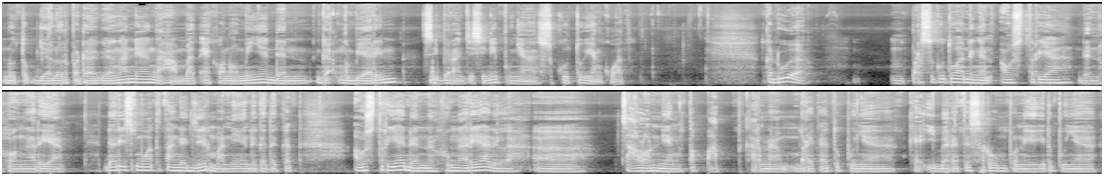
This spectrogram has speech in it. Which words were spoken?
nutup jalur perdagangannya, ngehambat ekonominya dan gak ngebiarin si Perancis ini punya sekutu yang kuat. Kedua, persekutuan dengan Austria dan Hungaria. Dari semua tetangga Jerman yang dekat-dekat, Austria dan Hungaria adalah uh, calon yang tepat karena mereka itu punya kayak ibaratnya serumpun ya gitu punya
